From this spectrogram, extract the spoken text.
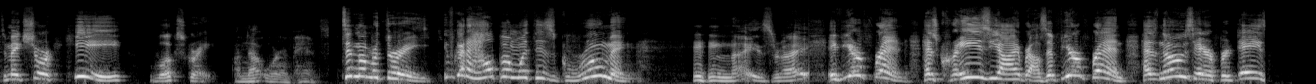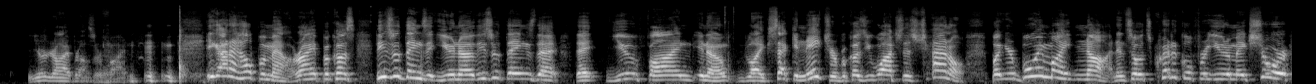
to make sure he looks great. I'm not wearing pants. Tip number three, you've got to help him with his grooming. nice, right? If your friend has crazy eyebrows, if your friend has nose hair for days, your eyebrows are fine. you got to help him out, right? Because these are things that you know. These are things that that you find, you know, like second nature because you watch this channel. But your boy might not, and so it's critical for you to make sure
